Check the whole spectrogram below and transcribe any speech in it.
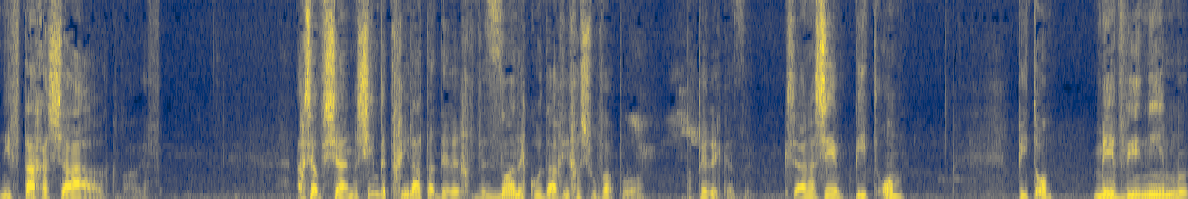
נפתח השער כבר. עכשיו, כשאנשים בתחילת הדרך, וזו הנקודה הכי חשובה פה, בפרק הזה, כשאנשים פתאום, פתאום, מבינים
